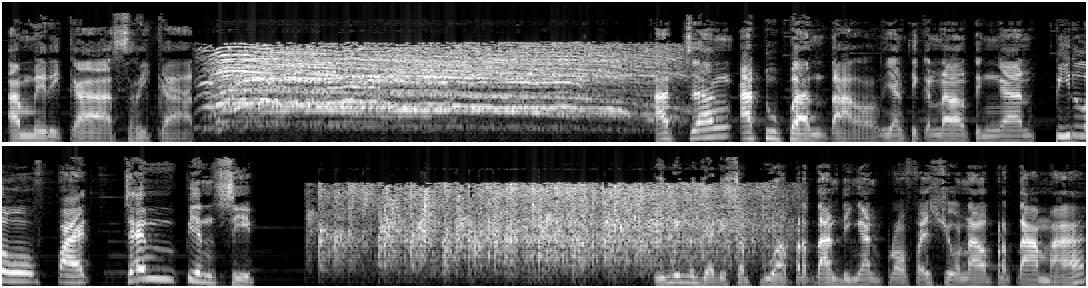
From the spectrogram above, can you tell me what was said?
Amerika Serikat. Ajang adu bantal yang dikenal dengan Pillow Fight Championship. Ini menjadi sebuah pertandingan profesional pertama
